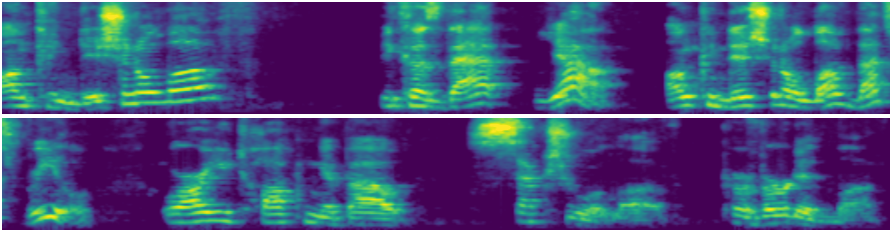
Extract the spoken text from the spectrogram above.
unconditional love? Because that, yeah, unconditional love, that's real. Or are you talking about sexual love, perverted love?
